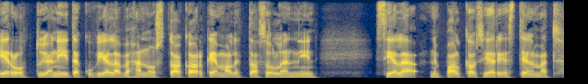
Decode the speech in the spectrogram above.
erottu ja niitä kun vielä vähän nostaa karkeammalle tasolle, niin siellä ne palkkausjärjestelmät,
